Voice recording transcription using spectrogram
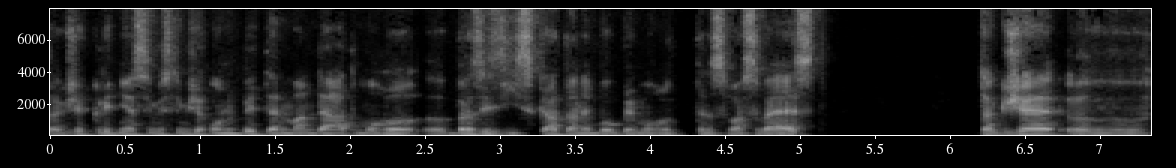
Takže klidně si myslím, že on by ten mandát mohl brzy získat, a nebo by mohl ten svaz vést. Takže eh,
